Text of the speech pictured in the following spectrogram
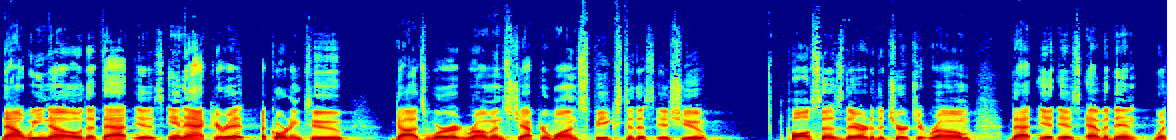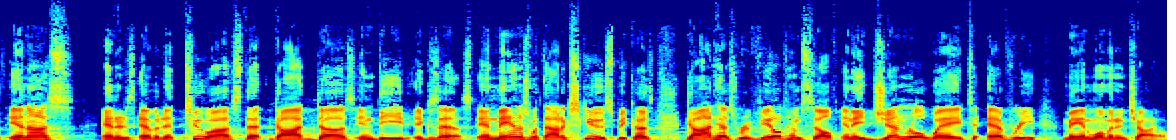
Now, we know that that is inaccurate according to God's word. Romans chapter 1 speaks to this issue. Paul says there to the church at Rome that it is evident within us and it is evident to us that God does indeed exist. And man is without excuse because God has revealed himself in a general way to every man, woman, and child.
